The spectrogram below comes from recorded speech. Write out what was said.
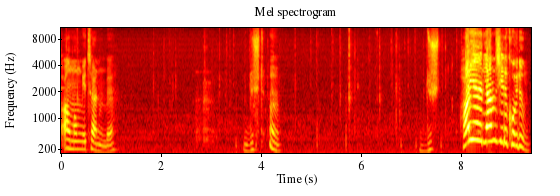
almam yeter mi be? Düştü mü? Düş. Hayır yanlış yere koydum.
